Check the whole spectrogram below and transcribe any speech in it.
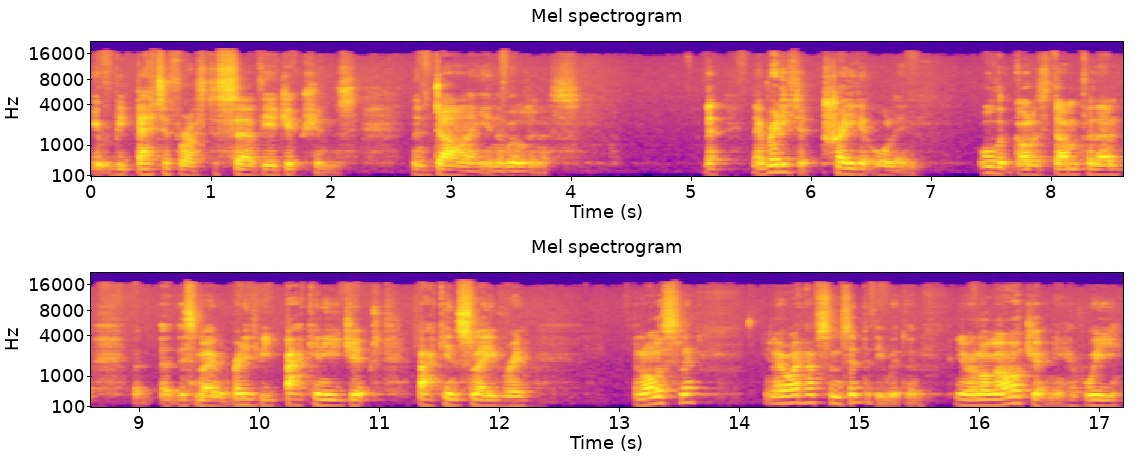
It would be better for us to serve the Egyptians than die in the wilderness. They're, they're ready to trade it all in. All that God has done for them at, at this moment, ready to be back in Egypt, back in slavery. And honestly, you know, I have some sympathy with them you know, along our journey, have we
